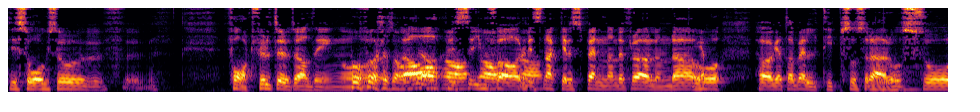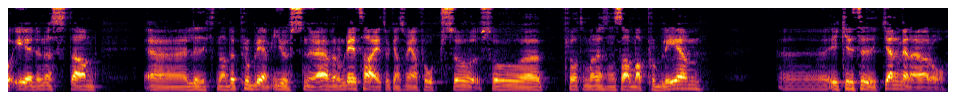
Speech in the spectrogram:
det såg så fartfyllt ut allting. Och, På försäsongen, Ja, ja. precis. Ja, inför. ja. Det snackades spännande Frölunda Ja. och höga tabelltips och sådär. Och så är det nästan eh, liknande problem just nu. Även om det är tajt och kan svänga fort så, så eh, pratar man nästan samma problem i kritiken menar jag då.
